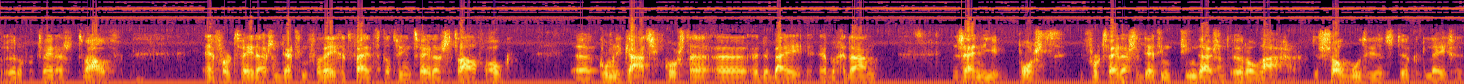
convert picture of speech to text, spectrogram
euro voor 2012. En voor 2013, vanwege het feit dat we in 2012 ook uh, communicatiekosten uh, erbij hebben gedaan, zijn die post voor 2013 10.000 euro lager. Dus zo moet u het stuk lezen.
